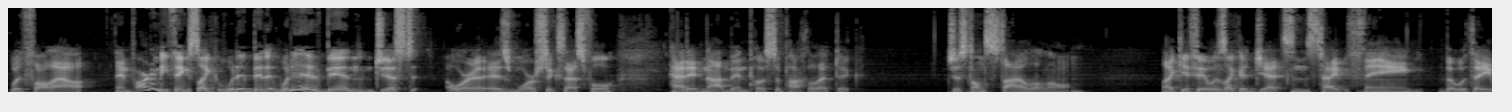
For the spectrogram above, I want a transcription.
with Fallout, and part of me thinks like would it been would it have been just or as more successful had it not been post apocalyptic? Just on style alone. Like if it was like a Jetsons type thing, but with a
